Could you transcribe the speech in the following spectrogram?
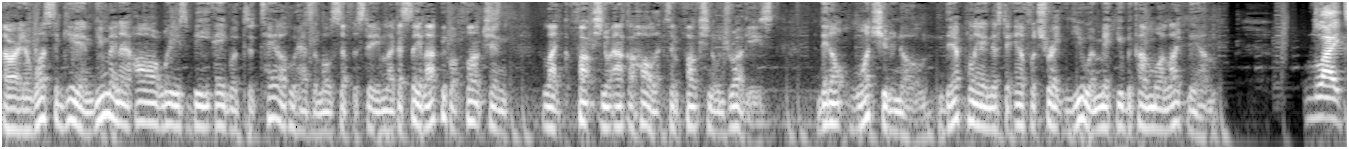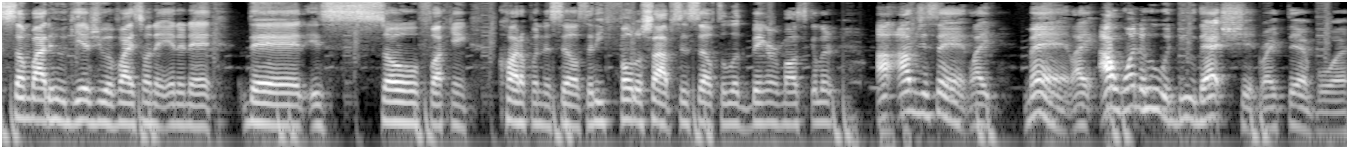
All right, and once again, you may not always be able to tell who has a low self-esteem. Like I say, a lot of people function like functional alcoholics and functional druggies. They don't want you to know. Their plan is to infiltrate you and make you become more like them. Like somebody who gives you advice on the internet that is so fucking caught up in themselves that he photoshops himself to look bigger and muscular. I, I'm just saying, like, man, like I wonder who would do that shit right there, boy.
